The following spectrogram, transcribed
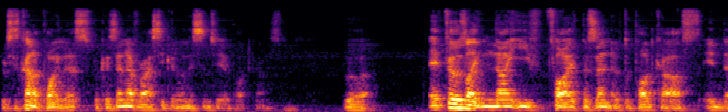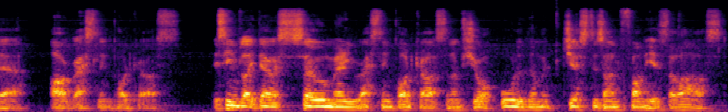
which is kind of pointless because they're never actually going to listen to your podcast. But it feels like ninety five percent of the podcasts in there are wrestling podcasts. It seems like there are so many wrestling podcasts, and I'm sure all of them are just as unfunny as the last.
